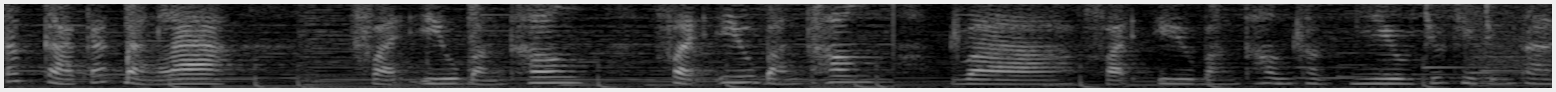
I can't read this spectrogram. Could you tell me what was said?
tất cả các bạn là phải yêu bản thân, phải yêu bản thân và phải yêu bản thân thật nhiều trước khi chúng ta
